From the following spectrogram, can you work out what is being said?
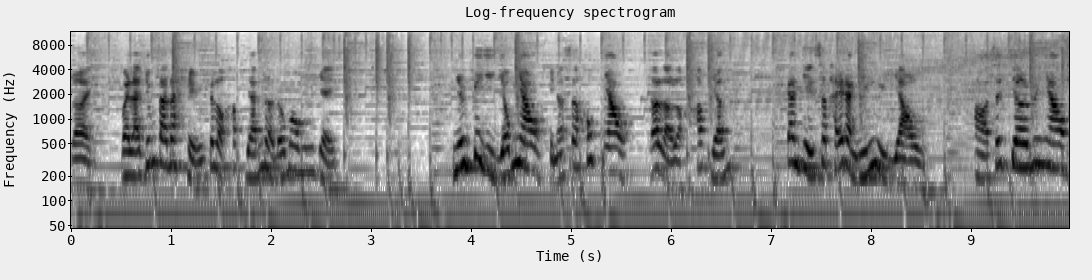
Rồi, vậy là chúng ta đã hiểu cái luật hấp dẫn rồi, đúng không anh chị? Những cái gì giống nhau thì nó sẽ hút nhau. Đó là luật hấp dẫn các anh chị sẽ thấy rằng những người giàu, họ sẽ chơi với nhau.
